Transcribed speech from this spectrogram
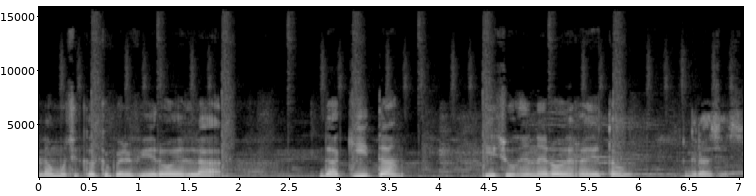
La música que prefiero es la daquita y su género es reggaetón. Gracias.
